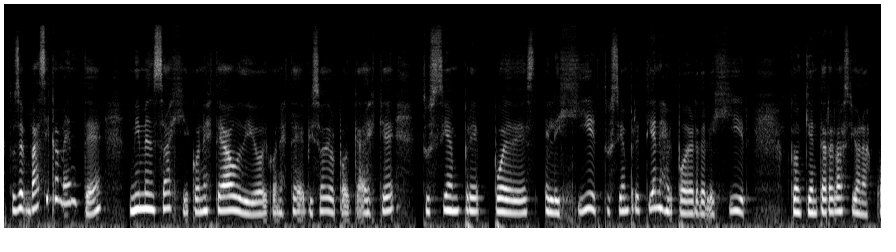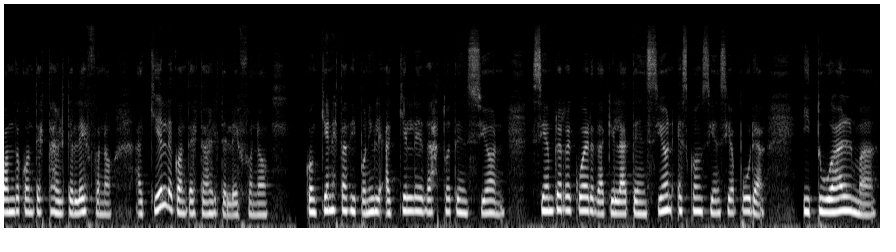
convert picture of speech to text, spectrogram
Entonces, básicamente, mi mensaje con este audio y con este episodio del podcast es que tú siempre puedes elegir, tú siempre tienes el poder de elegir con quién te relacionas, cuándo contestas el teléfono, a quién le contestas el teléfono, con quién estás disponible, a quién le das tu atención. Siempre recuerda que la atención es conciencia pura y tu alma,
